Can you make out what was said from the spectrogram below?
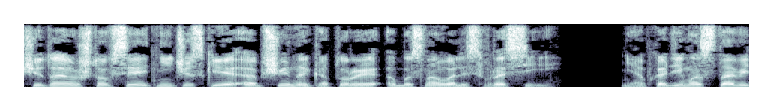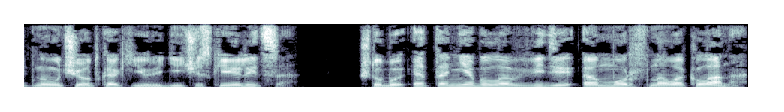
Считаю, что все этнические общины, которые обосновались в России, необходимо ставить на учет как юридические лица, чтобы это не было в виде аморфного клана,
